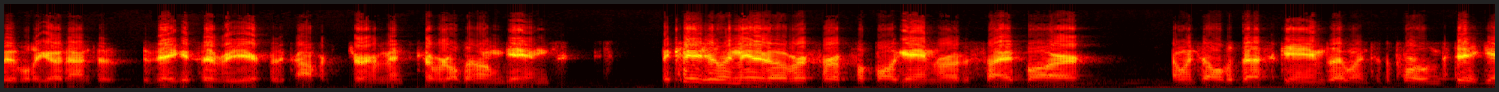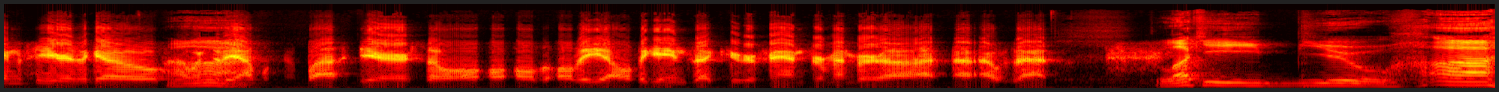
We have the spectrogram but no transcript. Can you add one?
was able to go down to, to Vegas every year for the conference tournament, covered all the home games. Occasionally made it over for a football game, wrote a sidebar. I went to all the best games. I went to the Portland State game a few years ago. I went to the Ah. Apple last year. So all, all, all, the, all the all the games that Cougar fans remember, uh, I, I was at. Lucky you. Uh,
